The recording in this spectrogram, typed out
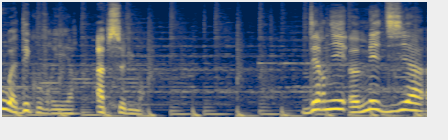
ou à découvrir absolument. Dernier euh, média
